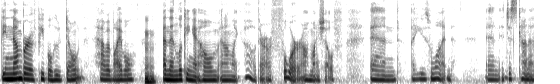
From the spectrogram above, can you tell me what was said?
the number of people who don't have a Bible Mhm. and then looking at home and I'm like, oh, there are four on my shelf and I use one. And it just kind of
